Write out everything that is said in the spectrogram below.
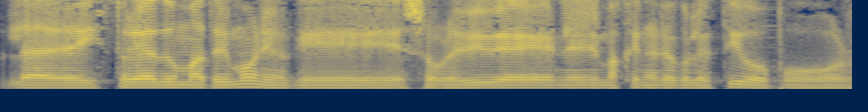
la historia de un matrimonio que sobrevive en el imaginario colectivo por,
